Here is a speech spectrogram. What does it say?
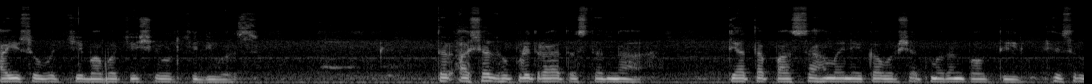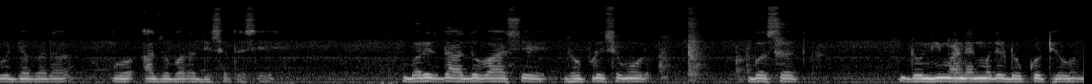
आईसोबतचे बाबाचे शेवटचे दिवस. तर अशा झोपडीत राहत असताना ते आता पाच सहा महिने एका वर्षात मरण पावतील हे सर्व जगाला व आजोबाला दिसत असे. बरेचदा आजोबा असे झोपडीसमोर बसत दोन्ही मांड्यांमध्ये डोकं ठेवून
